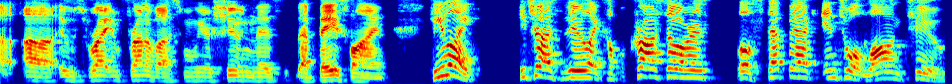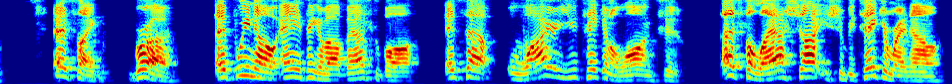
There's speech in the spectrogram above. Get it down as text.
Uh, uh, it was right in front of us when we were shooting this that baseline. He like he tries to do like a couple crossovers, little step back into a long two. It's like, bruh, if we know anything about basketball, it's that why are you taking a long two? That's the last shot you should be taking right now.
